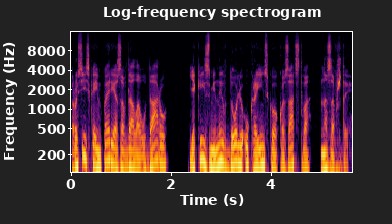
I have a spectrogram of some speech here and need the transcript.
Російська імперія завдала удару, який змінив долю українського козацтва назавжди.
